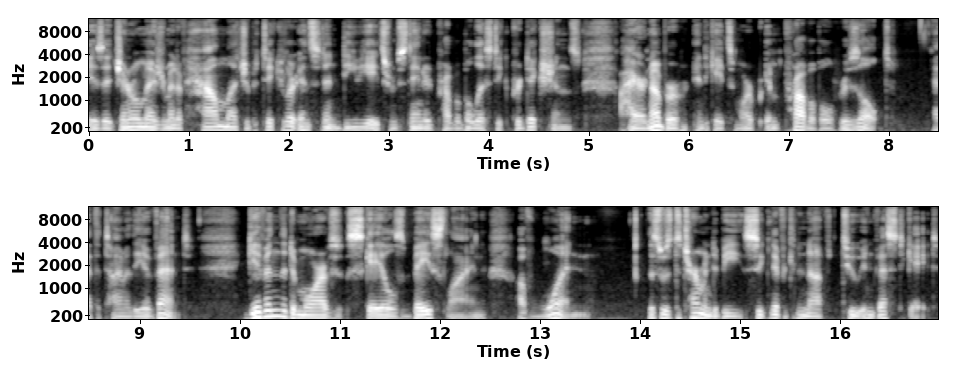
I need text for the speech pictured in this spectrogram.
is a general measurement of how much a particular incident deviates from standard probabilistic predictions. A higher number indicates a more improbable result at the time of the event. Given the demorph's scale's baseline of 1, this was determined to be significant enough to investigate.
